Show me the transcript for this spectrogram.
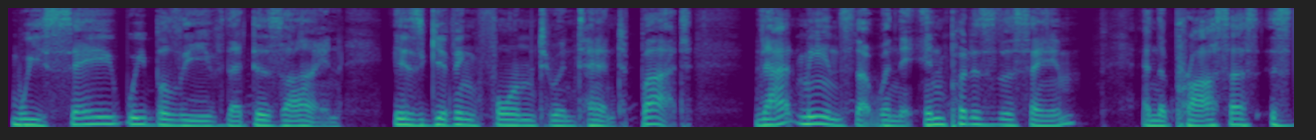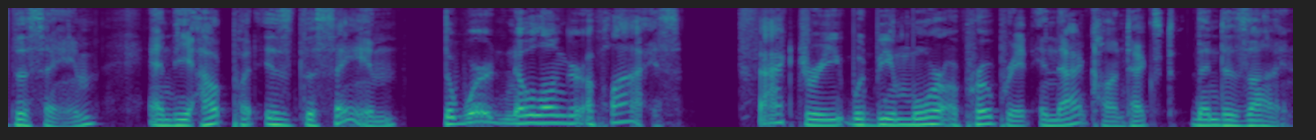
We say we believe that design is giving form to intent, but that means that when the input is the same and the process is the same and the output is the same, the word no longer applies. Factory would be more appropriate in that context than design.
